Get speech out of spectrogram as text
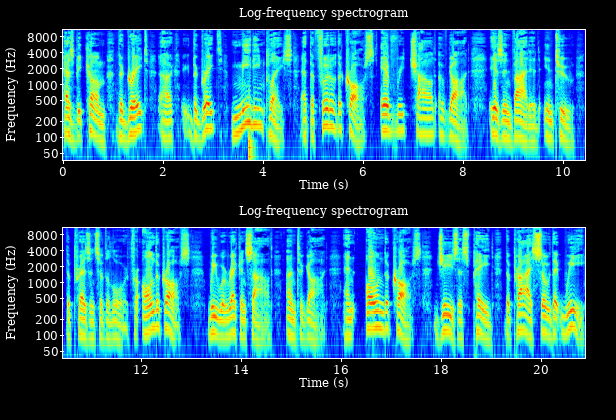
has become the great, uh, the great meeting place at the foot of the cross. Every child of God is invited into the presence of the Lord. For on the cross, we were reconciled unto God. And on the cross, Jesus paid the price so that we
